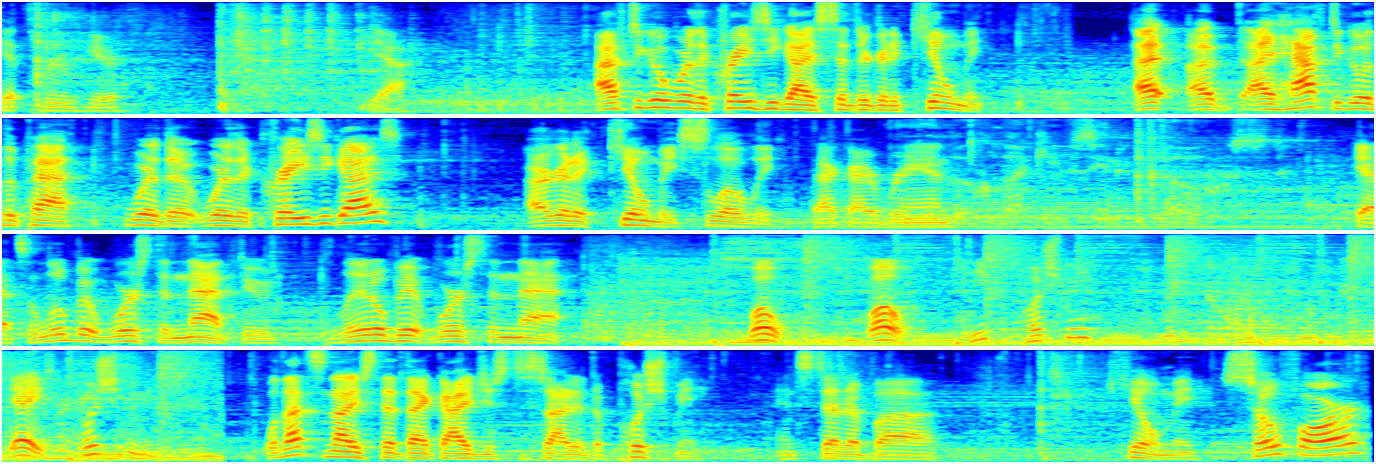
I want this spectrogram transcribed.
get through here. Yeah, I have to go where the crazy guys said they're gonna kill me. I I, I have to go the path where the where the crazy guys are gonna kill me slowly. That guy ran. Look like you've seen a ghost. Yeah, it's a little bit worse than that, dude. A little bit worse than that. Whoa, whoa. Did he push me? Yeah, he's pushing me. Well, that's nice that that guy just decided to push me instead of, uh, kill me. So far,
